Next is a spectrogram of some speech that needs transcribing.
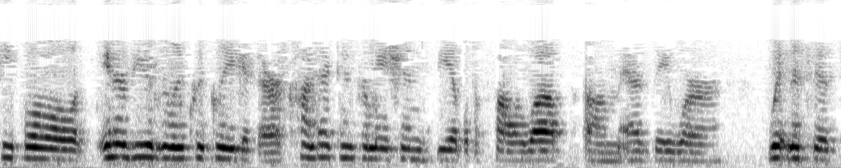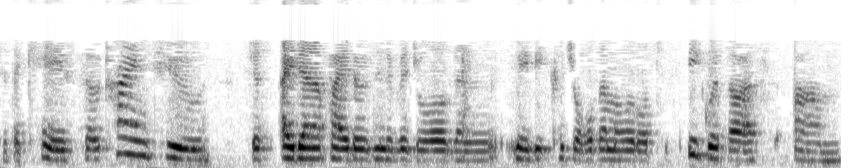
people interviewed really quickly, get their contact information, to be able to follow up um, as they were witnesses to the case. So trying to just identify those individuals and maybe cajole them a little to speak with us um,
